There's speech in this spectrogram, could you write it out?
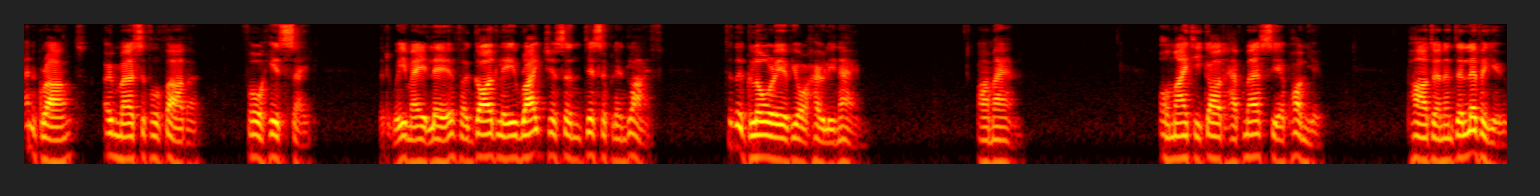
And grant, O merciful Father, for his sake, that we may live a godly, righteous, and disciplined life, to the glory of your holy name. Amen. Almighty God, have mercy upon you, pardon and deliver you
